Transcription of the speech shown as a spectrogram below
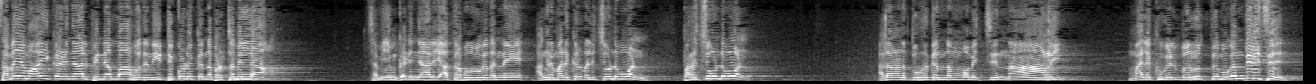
സമയമായി കഴിഞ്ഞാൽ പിന്നെ അള്ളാഹു അത് നീട്ടിക്കൊടുക്കുന്ന പ്രശ്നമില്ല. സമയം കഴിഞ്ഞാൽ യാത്ര പോവുക തന്നെ. അങ്ങനെ മലക്കൾ വലിച്ചുകൊണ്ട് പോവൺ പറിച്ചുകൊണ്ട് പോവൺ അതാണ് ദുർഗന്ധം വമിച്ച് നാറി. മലക്കുകൾ വെറുത്ത് മുഖം തിരിച്ച്.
